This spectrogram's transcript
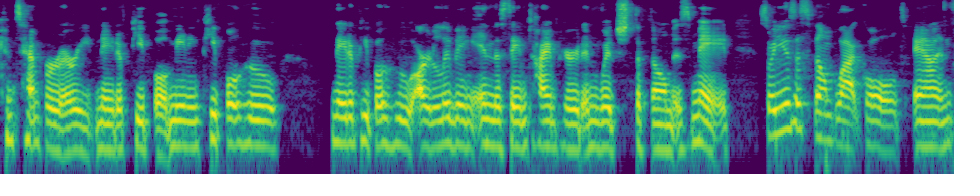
contemporary Native people, meaning people who Native people who are living in the same time period in which the film is made. So I use this film Black Gold, and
